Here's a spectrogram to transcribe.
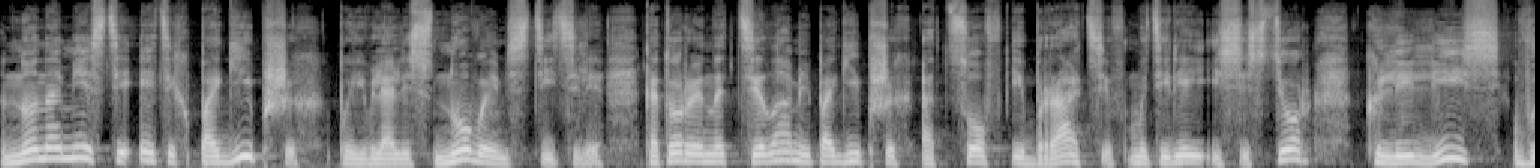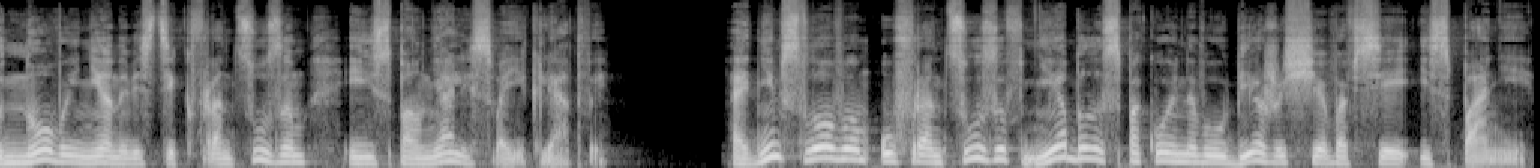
но на месте этих погибших появлялись новые мстители, которые над телами погибших отцов и братьев, матерей и сестер клялись в новой ненависти к французам и исполняли свои клятвы. Одним словом, у французов не было спокойного убежища во всей Испании.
